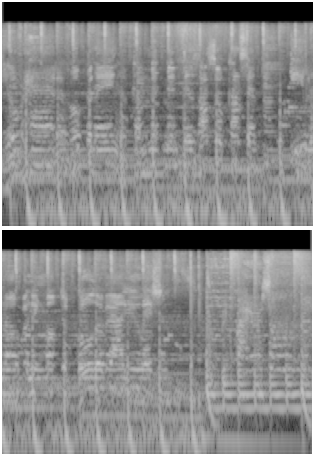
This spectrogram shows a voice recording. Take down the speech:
The overhead of opening a commitment is also constant. Even opening multiple evaluations requires only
